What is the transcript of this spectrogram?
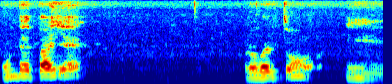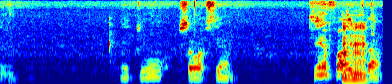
un detalle, Roberto y, y tú, Sebastián. ¿Quién falta?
